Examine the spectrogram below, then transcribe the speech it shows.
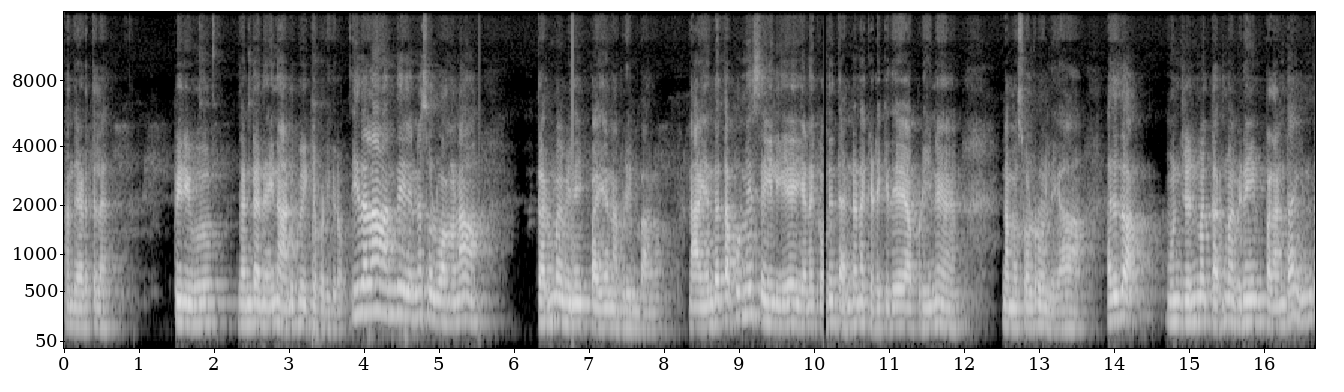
அந்த இடத்துல. பிரிவு தண்டனைன்னு அனுபவிக்கப்படுகிறோம். இதெல்லாம் வந்து என்ன சொல்லுவாங்கன்னா கர்ம வினை பயன் அப்படிம்பாங்க. நான் எந்த தப்புமே செய்யலையே எனக்கு வந்து தண்டனை கிடைக்குதே அப்படின்னு நம்ம சொல்கிறோம் இல்லையா? அதுதான். முன் ஜென்ம கர்ம வினையின் பலன் தான் இந்த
